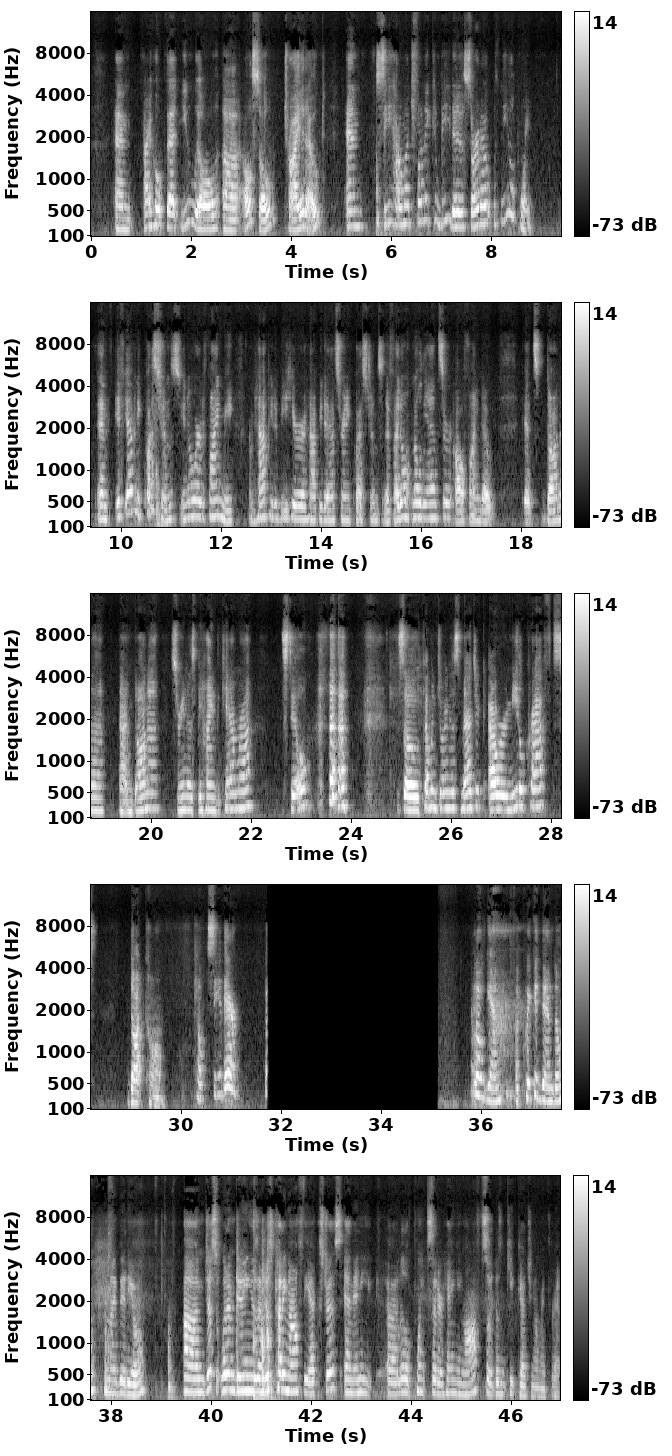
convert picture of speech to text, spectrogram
And I hope that you will uh, also try it out and see how much fun it can be to start out with needlepoint. And if you have any questions, you know where to find me. I'm happy to be here and happy to answer any questions. And if I don't know the answer, I'll find out. It's Donna. I'm Donna Serena's behind the camera still. so come and join us, magichourneedlecrafts.com. Hope to see you there. Hello again. A quick addendum to my video. Um, just what I'm doing is I'm just cutting off the extras and any uh, little points that are hanging off so it doesn't keep catching on my thread.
